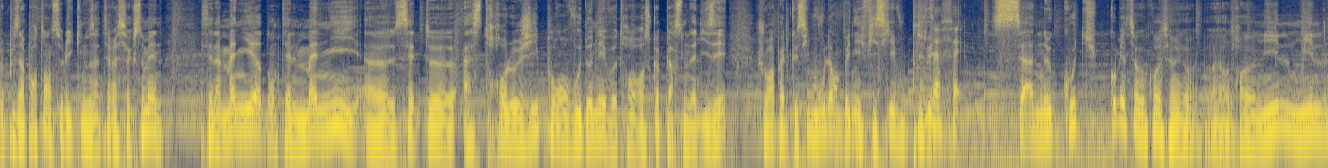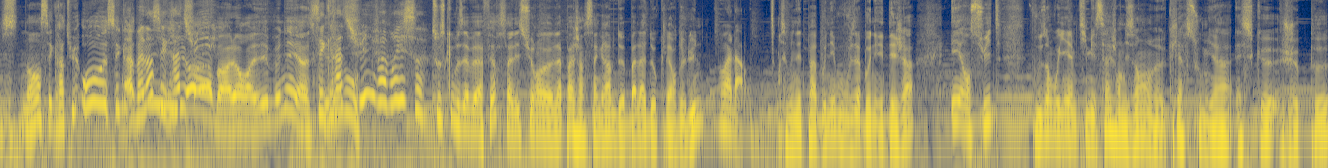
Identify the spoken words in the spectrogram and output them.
le plus important, celui qui nous intéresse chaque semaine, c'est la manière dont elle manie euh, cette euh, astrologie pour vous donner votre horoscope personnalisé. Je vous rappelle que si vous voulez en bénéficier, vous Tout pouvez. à fait. Ça ne coûte combien ça ça euh, Entre 1000, 1000 Non, c'est gratuit. Oh, c'est gratuit. Ah bah non, c'est gratuit. Ah bah alors allez, venez. C'est gratuit, Fabrice Tout ce que vous avez à faire, c'est aller sur la page Instagram de Balade au clair de lune. Voilà. Si vous n'êtes pas abonné, vous vous abonnez déjà. Et ensuite, vous envoyez un petit message en disant euh, Claire Soumia, est-ce que je peux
